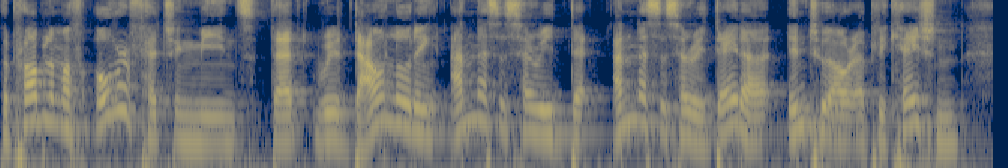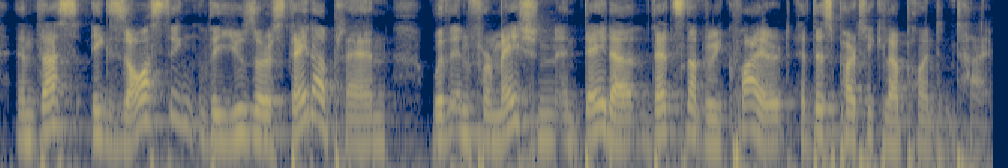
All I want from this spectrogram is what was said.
the problem of overfetching means that we're downloading unnecessary, unnecessary data into our application and thus exhausting the user's data plan with information and data that's not required at this particular point in time.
